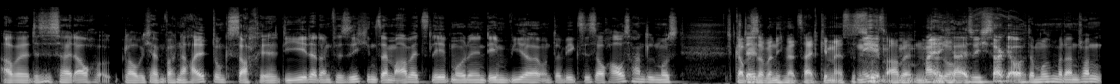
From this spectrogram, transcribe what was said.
Aber das ist halt auch, glaube ich, einfach eine Haltungssache, die jeder dann für sich in seinem Arbeitsleben oder in dem, wie er unterwegs ist, auch aushandeln muss. Ich glaube, das ist aber nicht mehr zeitgemäß, das nee, zu arbeiten. Meine also. ich ja. Also ich sage ja auch, da muss man dann schon,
